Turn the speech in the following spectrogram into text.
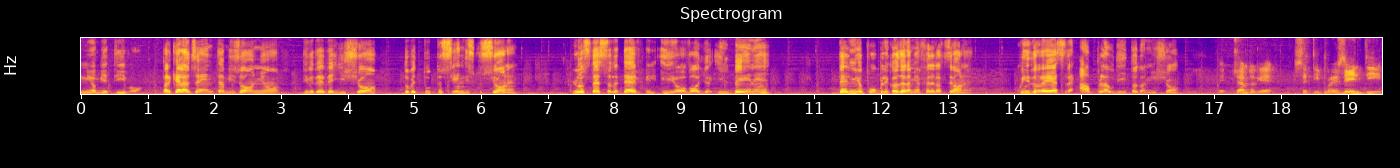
mio obiettivo. Perché la gente ha bisogno di vedere degli show dove tutto sia in discussione. Lo stesso The Devil, io voglio il bene del mio pubblico e della mia federazione. Quindi dovrei essere applaudito ad ogni show. Eh, certo che se ti presenti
